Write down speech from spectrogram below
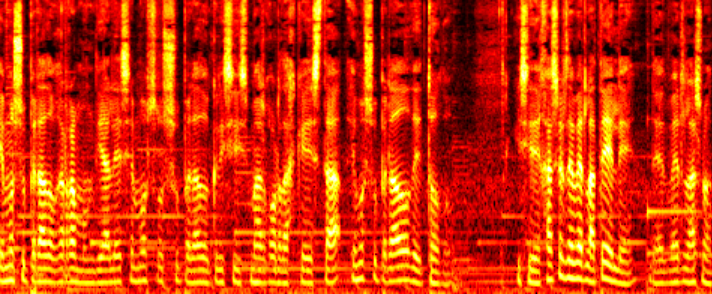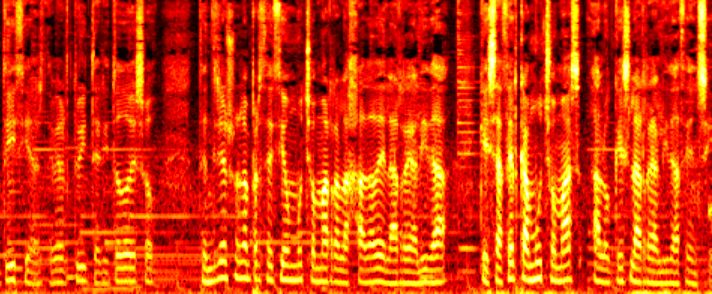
hemos superado guerras mundiales, hemos superado crisis más gordas que esta, hemos superado de todo. Y si dejases de ver la tele, de ver las noticias, de ver Twitter y todo eso, tendrías una percepción mucho más relajada de la realidad que se acerca mucho más a lo que es la realidad en sí.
